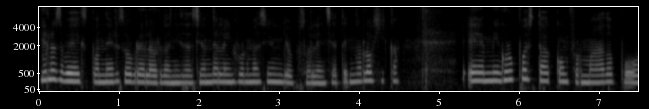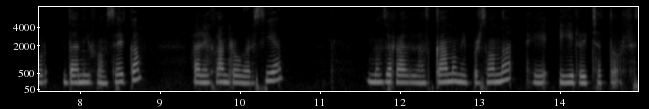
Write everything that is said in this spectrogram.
Yo les voy a exponer sobre la organización de la información y obsolencia tecnológica. Eh, mi grupo está conformado por Dani Fonseca, Alejandro García, Monserrat Lascano, mi persona, eh, y Richard Torres.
